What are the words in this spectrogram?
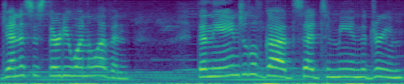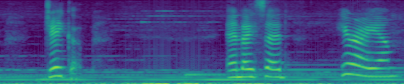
Genesis 31:11 Then the angel of God said to me in the dream, Jacob. And I said, Here I am.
